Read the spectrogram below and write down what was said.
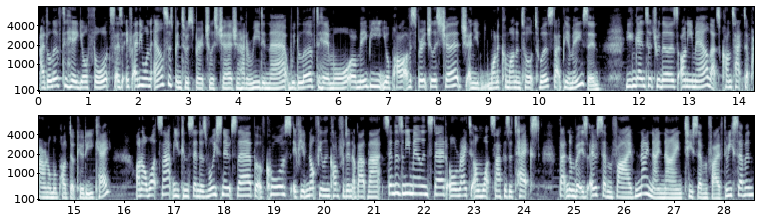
I'd love to hear your thoughts. As if anyone else has been to a spiritualist church and had a reading there, we'd love to hear more. Or maybe you're part of a spiritualist church and you'd want to come on and talk to us. That'd be amazing. You can get in touch with us on email. That's contact at paranormalpod.co.uk. On our WhatsApp, you can send us voice notes there, but of course, if you're not feeling confident about that, send us an email instead or write it on WhatsApp as a text. That number is 075 999 27537,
